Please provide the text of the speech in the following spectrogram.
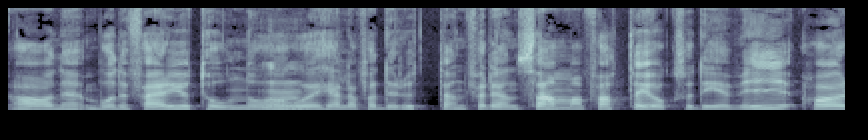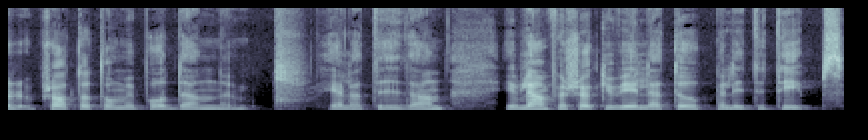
ja, den, både färg och ton och, Mm. och hela faderutten. För den sammanfattar ju också det vi har pratat om i podden hela tiden. Ibland försöker vi lätta upp med lite tips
